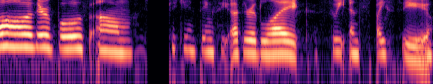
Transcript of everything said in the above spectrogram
Oh, they're both um picking things the other would like, sweet and spicy.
